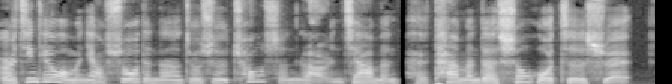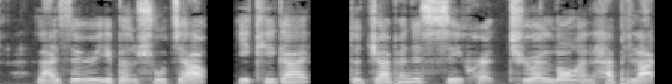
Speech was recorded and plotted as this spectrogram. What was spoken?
而今天我们要说的呢，就是冲绳老人家们和他们的生活哲学。来自于一本书，叫《Ikigai: The Japanese Secret to a Long and Happy Life》，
